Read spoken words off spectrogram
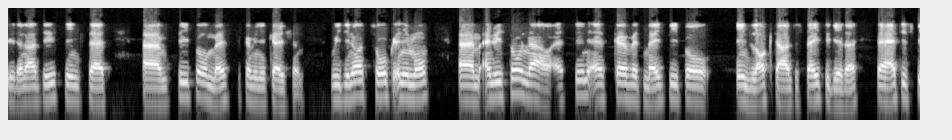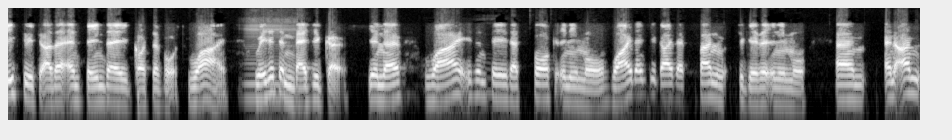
good. And I do think that um, people miss communication. We do not talk anymore. Um, and we saw now, as soon as COVID made people in lockdown to stay together, they had to speak to each other and then they got divorced. Why? Where did the magic go? You know, why isn't there that spark anymore? Why don't you guys have fun together anymore? Um, and I'm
